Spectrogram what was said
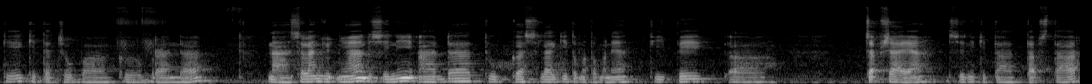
Oke, kita coba ke beranda. Nah, selanjutnya di sini ada tugas lagi teman-teman ya, tipe uh, captcha ya. Di sini kita tap start.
